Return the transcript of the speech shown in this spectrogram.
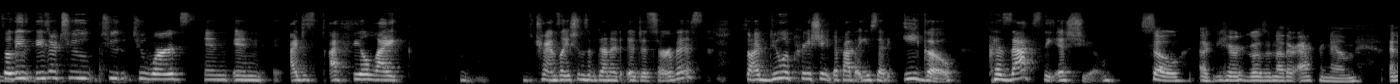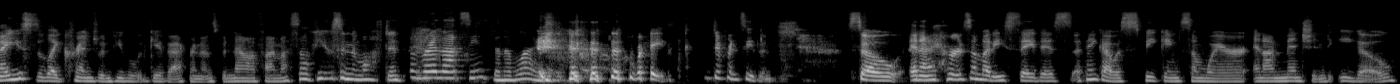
So these these are two two two words in in I just I feel like the translations have done it a disservice. So I do appreciate the fact that you said ego because that's the issue. So uh, here goes another acronym. And I used to like cringe when people would give acronyms, but now I find myself using them often. We're in that season of life. right. Different season. So, and I heard somebody say this, I think I was speaking somewhere and I mentioned ego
